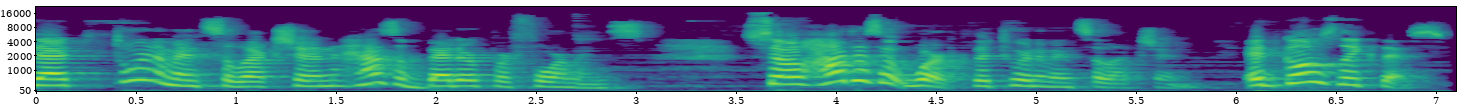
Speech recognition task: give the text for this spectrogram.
that tournament selection has a better performance. So how does it work, the tournament selection? It goes like this.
